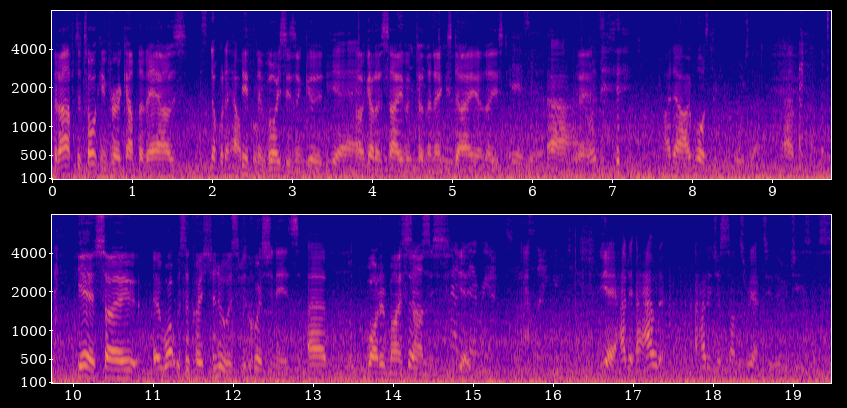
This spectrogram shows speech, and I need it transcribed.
But after talking for a couple of hours, It's not going to help. if the voice isn't good, Yeah. I've got to save it for the next day at least. Is it? Ah, Yeah. I know. I was looking forward to that. Um, Yeah. So, uh, what was the question? It was the question is, um, what did my So- sons? How Yeah. did they react to saying you're Jesus? yeah, how did how did, how did your sons react to you Jesus?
